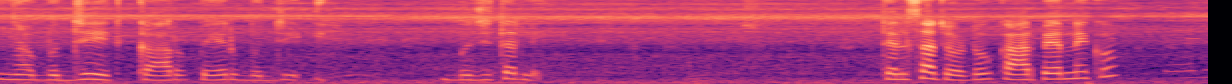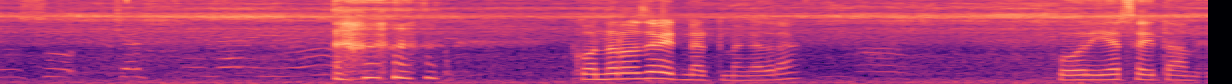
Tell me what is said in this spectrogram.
నా బుజ్జి కారు పేరు బుజ్జి. బుజ్జి తల్లి. తెలుసా చోటు? కార్ పేరు నీకు? కొన్న రోజే పెట్టినట్టున్నాం కదరా? ఫోర్ ఇయర్స్ అవుతాంది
